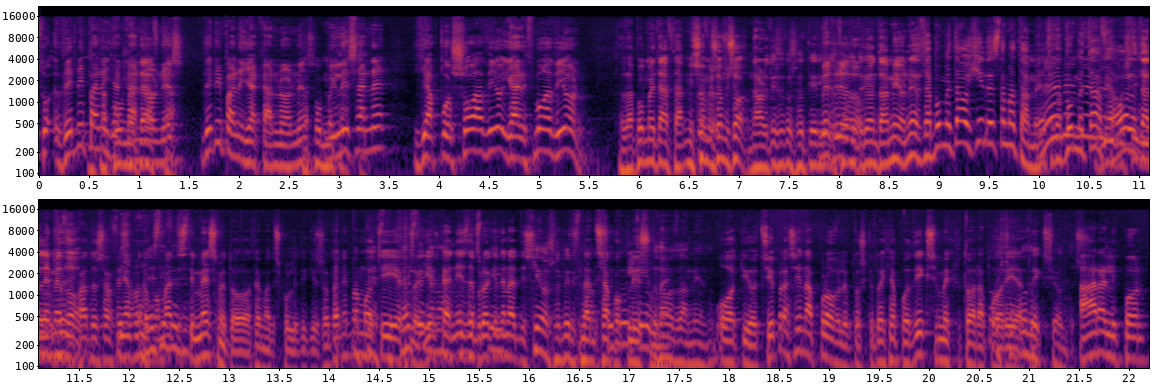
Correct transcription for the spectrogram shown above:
Το... Δεν είπανε για κανόνες. Δεν είπανε για κανόνες. Μιλήσανε για ποσό αδειών, για αριθμό αδειών. Θα τα πούμε μετά αυτά. Μισό, μισό, μισό. Να ρωτήσω το σωτήριο των τριών ταμείων. Ναι, θα τα πούμε μετά. Όχι, δεν σταματάμε. Ναι, θα τα ναι, πούμε ναι, μετά. αυτά. Όλα τα λέμε εδώ. Πάντως αφήσαμε το κομμάτι στη μέση με το θέμα της πολιτικής. Όταν είπαμε ότι οι εκλογέ κανεί δεν πρόκειται να τις αποκλείσουμε. Ότι ο Τσίπρας είναι απρόβλεπτος και το έχει αποδείξει μέχρι τώρα πορεία. Άρα λοιπόν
